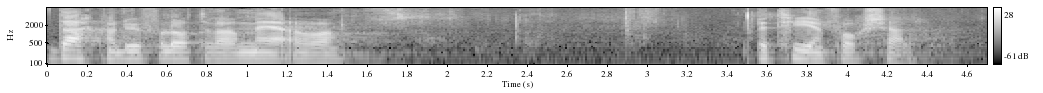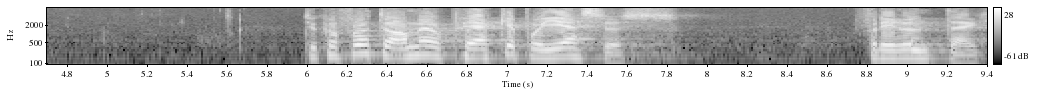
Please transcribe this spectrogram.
Der kan du få lov til å være med og bety en forskjell. Du kan få lov til å være med og peke på Jesus for de rundt deg.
